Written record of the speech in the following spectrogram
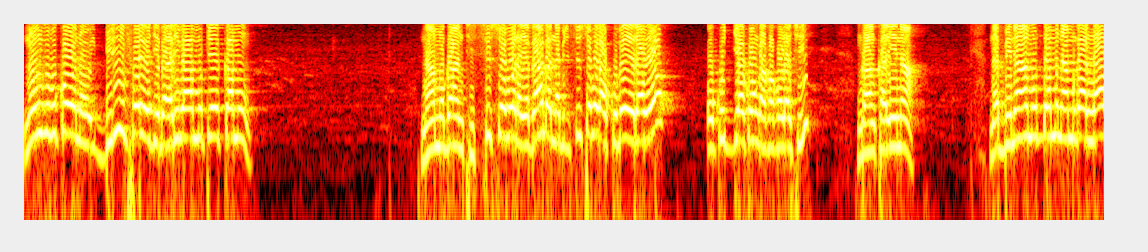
N'omuvubuka ono biriifu eyo gye baali bamuteekamu n'amuga nti sisobola yagamba nabiri sisobola kubeerawo okugjako nga kakola ki? Nga nkayina nabbi n'amuddamu n'amuga la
